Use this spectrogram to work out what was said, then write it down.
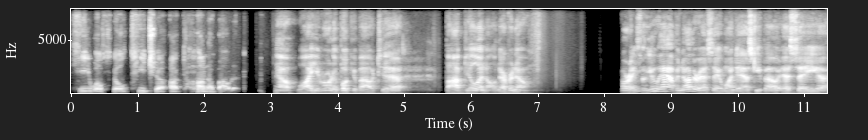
he will still teach you a ton about it. Now, why he wrote a book about uh, Bob Dylan, I'll never know. All right, so you have another essay I wanted to ask you about, essay uh,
